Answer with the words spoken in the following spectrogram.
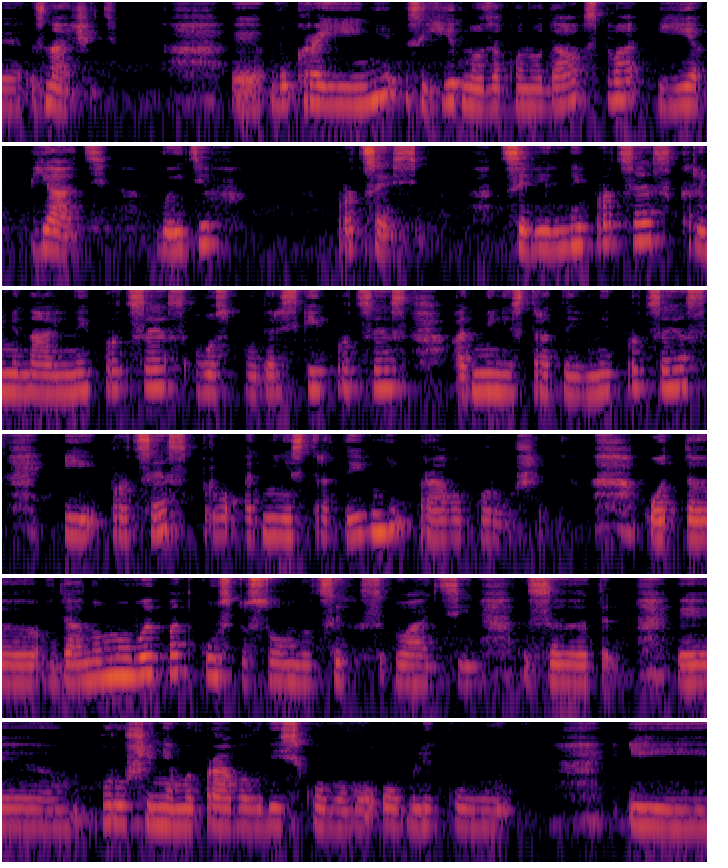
Е, Значить, е, в Україні згідно законодавства є 5 видів процесів: цивільний процес, кримінальний процес, господарський процес, адміністративний процес і процес про адміністративні правопорушення. От е, в даному випадку стосовно цих ситуацій з порушеннями правил військового обліку і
